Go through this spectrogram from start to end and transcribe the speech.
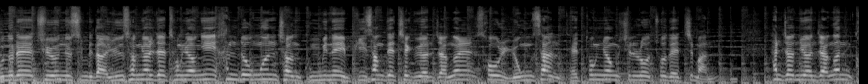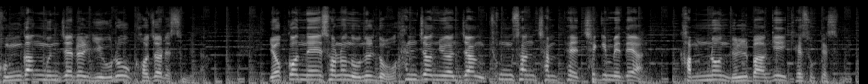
오늘의 주요 뉴스입니다. 윤석열 대통령이 한동훈 전 국민의힘 비상대책위원장을 서울 용산 대통령실로 초대했지만 한 전 위원장은 건강 문제를 이유로 거절했습니다. 여권 내에서는 오늘도 한 전 위원장 총선 참패 책임에 대한 감론 늘박이 계속됐습니다.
